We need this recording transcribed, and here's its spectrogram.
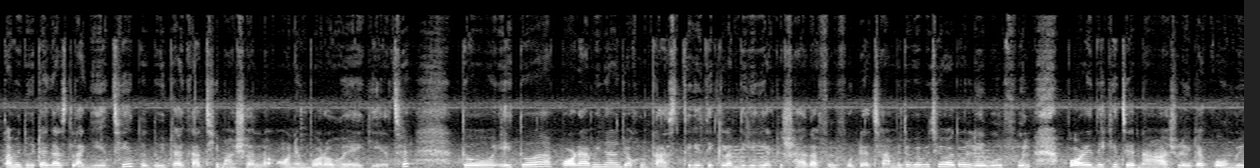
তো আমি দুইটা গাছ লাগিয়েছি, তো দুইটা গাছই মাসাল্লাহ অনেক বড় হয়ে গিয়েছে। তো এই তো পরে আমি না যখন গাছ থেকে দেখলাম, দেখি কি একটা সাদা ফুল ফুটেছে। আমি তো ভেবেছি হয়তো লেবুর ফুল। পরে দেখি যে না, আসলে এটা কলমি,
